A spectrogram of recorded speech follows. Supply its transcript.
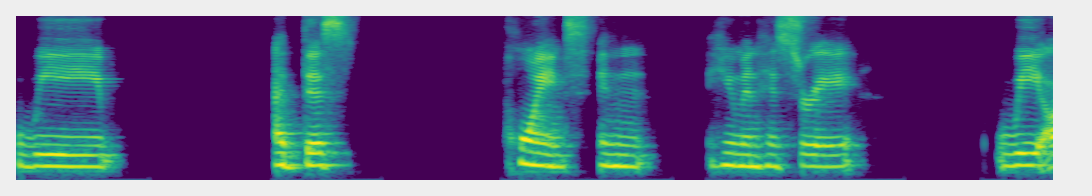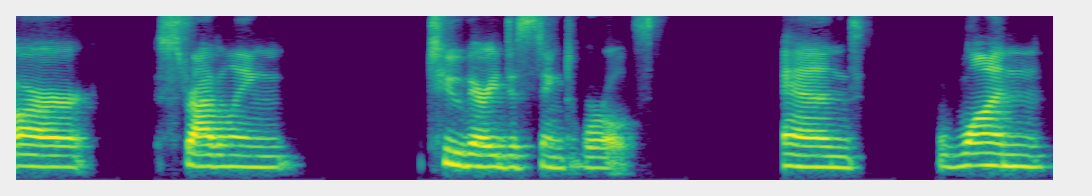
we at this point in human history we are straddling two very distinct worlds. And one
